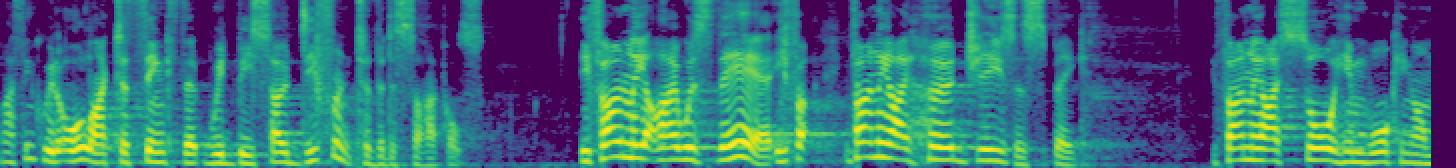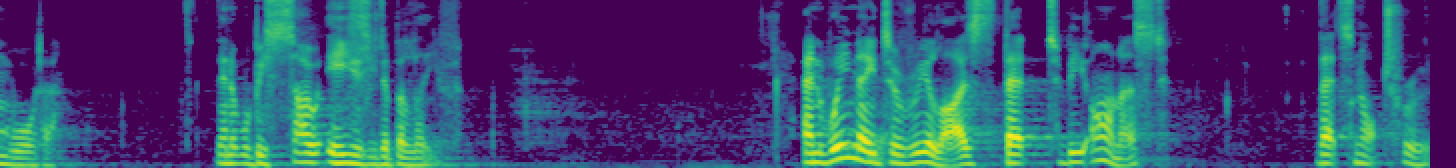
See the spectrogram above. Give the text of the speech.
I think we'd all like to think that we'd be so different to the disciples. If only I was there, if, if only I heard Jesus speak, if only I saw him walking on water, then it would be so easy to believe. And we need to realize that, to be honest, that's not true.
